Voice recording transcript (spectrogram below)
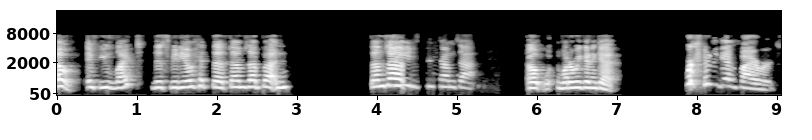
Oh, if you liked this video, hit the thumbs up button. Thumbs up. Thumbs up. Oh, what are we gonna get? We're gonna get fireworks.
